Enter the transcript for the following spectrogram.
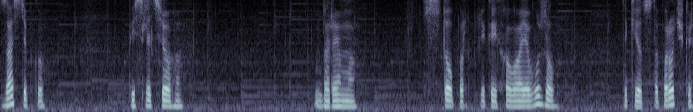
застіпку. Після цього беремо стопор, який ховає вузол. Такі от стопорочки.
